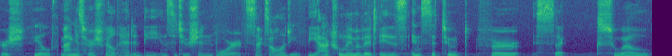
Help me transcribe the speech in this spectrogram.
Hirschfeld Magnus Hirschfeld headed the Institution for Sexology. The actual name of it is Institute für Sexual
